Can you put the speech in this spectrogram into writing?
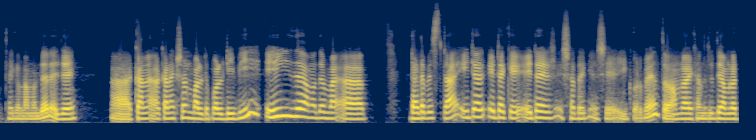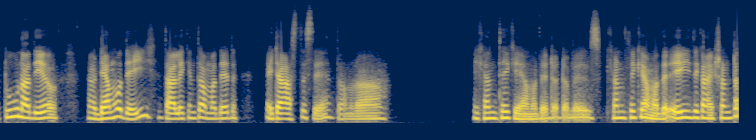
কোথায় গেল আমাদের? এই যে কানেকশন মাল্টিপল ডিবি এই যে আমাদের ডাটাবেসটা এটা, এটাকে এটার সাথে সে ই করবে। তো আমরা এখানে যদি আমরা টু না দিয়ে ডেমো দেই, তাহলে কিন্তু আমাদের এটা আসতেছে। তো আমরা এখান থেকে আমাদের ডাটাবেস এখান থেকে আমাদের এই যে কানেকশনটা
